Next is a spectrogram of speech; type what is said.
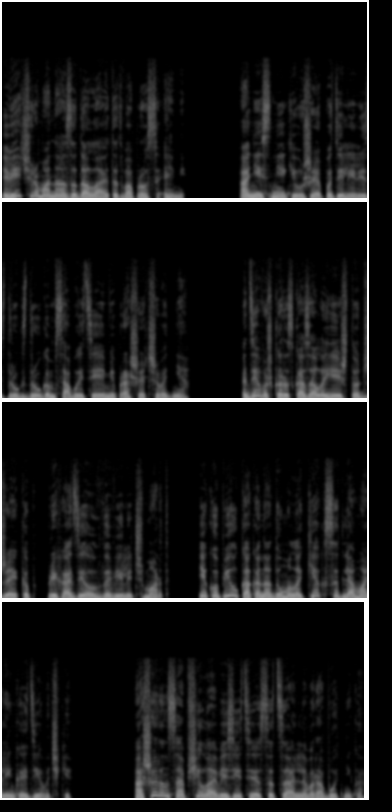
Вечером она задала этот вопрос Эми. Они с Ники уже поделились друг с другом событиями прошедшего дня. Девушка рассказала ей, что Джейкоб приходил в The Village Mart и купил, как она думала, кексы для маленькой девочки. А Шерон сообщила о визите социального работника.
